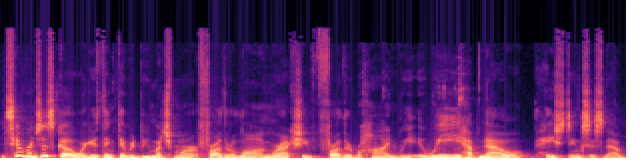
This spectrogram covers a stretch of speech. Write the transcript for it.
In San Francisco, where you think they would be much more farther along, we're actually farther behind. We we have now Hastings has now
